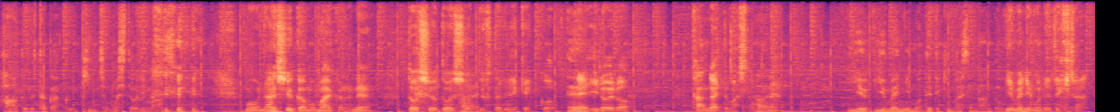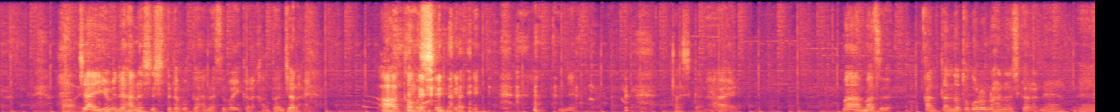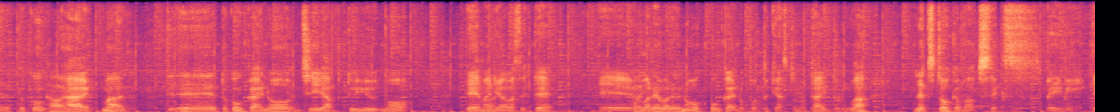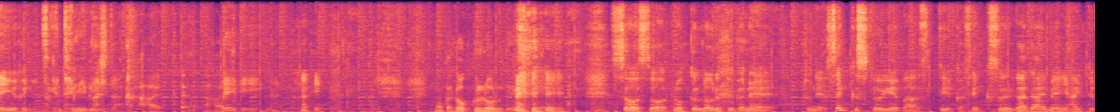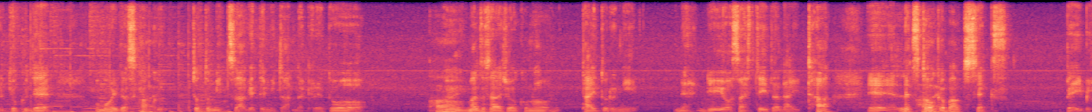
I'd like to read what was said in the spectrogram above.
ハードル高く緊張もしております。もう何週間も前からねどうしようどうしようって2人で結構ね、ええ。いろいろ考えてましたもんね、ゆ夢にも出てきました何度も。夢にも出てきた、はい。じゃあ夢で話してたことを話せばいいから簡単じゃない？ああかもしれない。ね。確かに。はい。まあまず簡単なところの話からね。えっ、とこんはい。はい、まあえっ、と今回の G-UP2U のテーマに合わせて、えーはい。我々の今回のポッドキャストのタイトルは「Let's talk about sex, baby」っていうふうにつけてみました。はい、はい、ベイビーなんかロックンロールで、ね、そうそう。ロックンロールっていうかねとねセックスといえばっていうかセックスが題名に入ってる曲で思い出す曲、ちょっと3つ挙げてみたんだけれど、はい。うん。まず最初はこのタイトルにね流用させていただいた「えー Let's talk about sex, baby」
